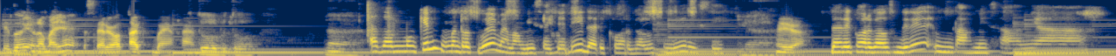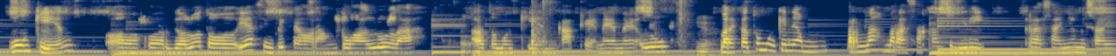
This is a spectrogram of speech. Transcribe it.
Itu yang namanya stereotip kebanyakan. betul betul nah atau mungkin menurut gue memang bisa jadi dari keluarga lu sendiri sih ya Iya. dari keluarga lu sendiri entah misalnya mungkin eh, keluarga lu atau ya simply kayak orang tua lu lah atau mungkin kakek nenek lu Iya. mereka tuh mungkin yang pernah merasakan sendiri rasanya misalnya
